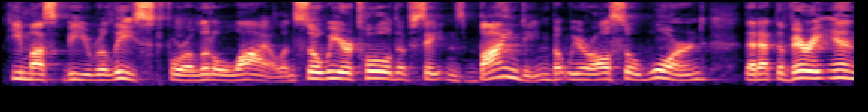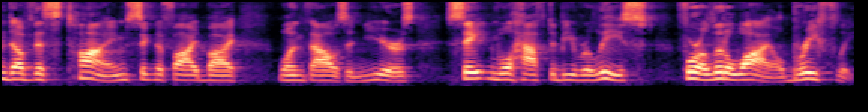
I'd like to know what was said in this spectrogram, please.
he must be released for a little while. And so we are told of Satan's binding, but we are also warned that at the very end of this time, signified by 1,000 years, Satan will have to be released for a little while, briefly.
